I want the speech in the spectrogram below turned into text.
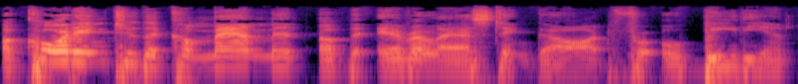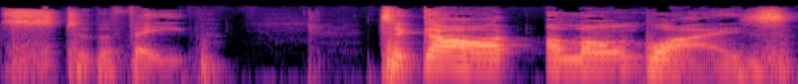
according to the commandment of the everlasting God for obedience to the faith, to God alone wise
